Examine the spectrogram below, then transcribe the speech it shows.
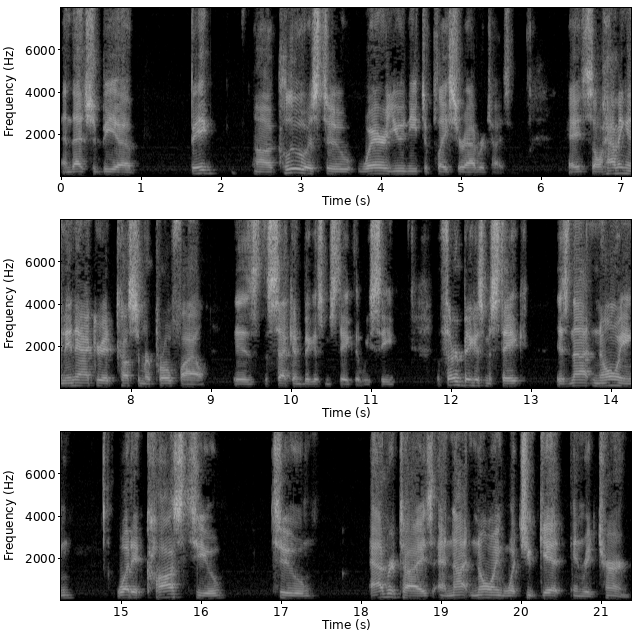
And that should be a big uh, clue as to where you need to place your advertising. Okay, so having an inaccurate customer profile is the second biggest mistake that we see. The third biggest mistake is not knowing what it costs you to advertise and not knowing what you get in return.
